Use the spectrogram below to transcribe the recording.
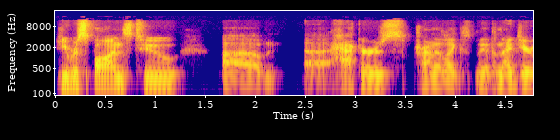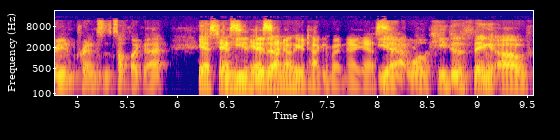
he responds to um, uh, hackers trying to like the Nigerian prince and stuff like that. Yes, yes, he yes. did I a- know who you're talking about now. Yes. Yeah, well, he did a thing of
